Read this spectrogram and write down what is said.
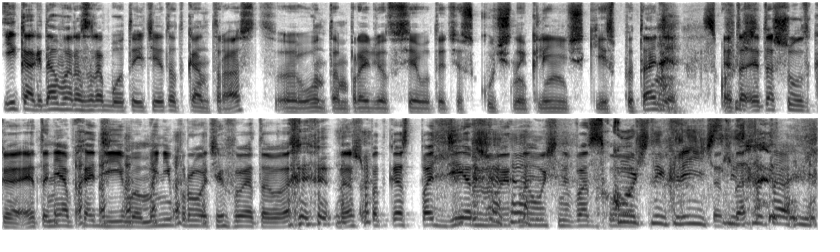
И когда вы разработаете этот контраст, э, он там пройдет все вот эти скучные клинические испытания. Это, это шутка, это необходимо, мы не против этого. Наш подкаст поддерживает научный подход. Скучные клинические Да. испытания.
